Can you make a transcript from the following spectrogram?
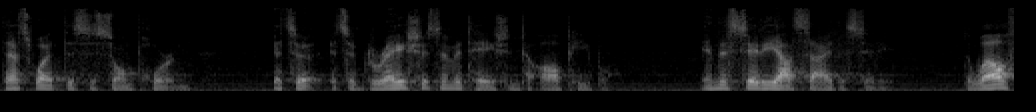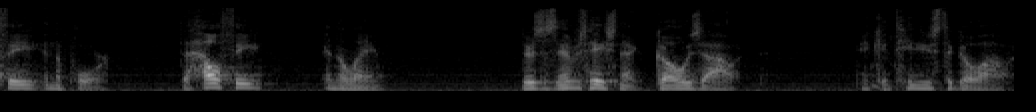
That's why this is so important. It's a, it's a gracious invitation to all people in the city, outside the city, the wealthy and the poor, the healthy and the lame. There's this invitation that goes out and continues to go out.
